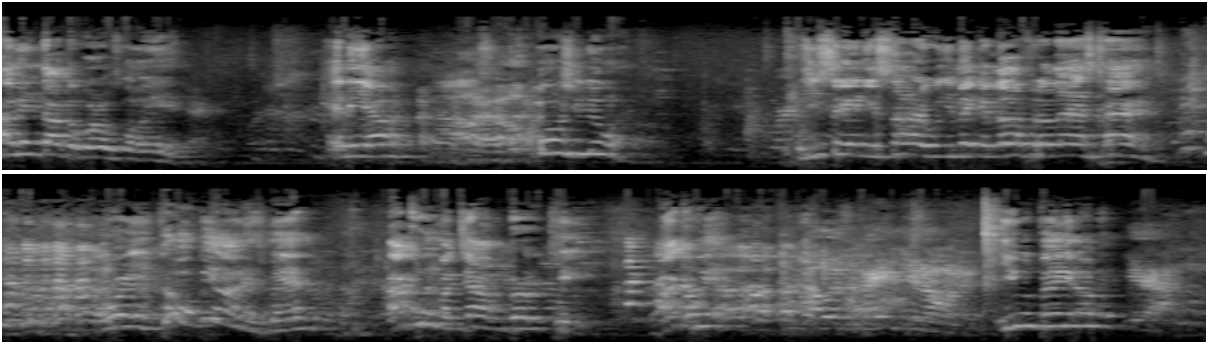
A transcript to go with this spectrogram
How many thought the world was going to end? Any of y'all? What was you doing? Was you saying you're sorry when you making love for the last time? Were you? Come on, be honest, man. I quit my job at Burger King. I quit. I was banking on it. You was banking on it? Yeah.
